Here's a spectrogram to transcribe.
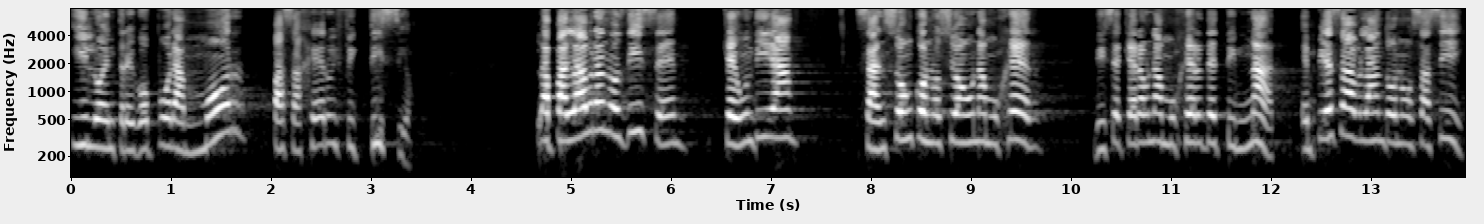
y lo entregó por amor pasajero y ficticio. La palabra nos dice que un día Sansón conoció a una mujer, dice que era una mujer de Timnat. Empieza hablándonos así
